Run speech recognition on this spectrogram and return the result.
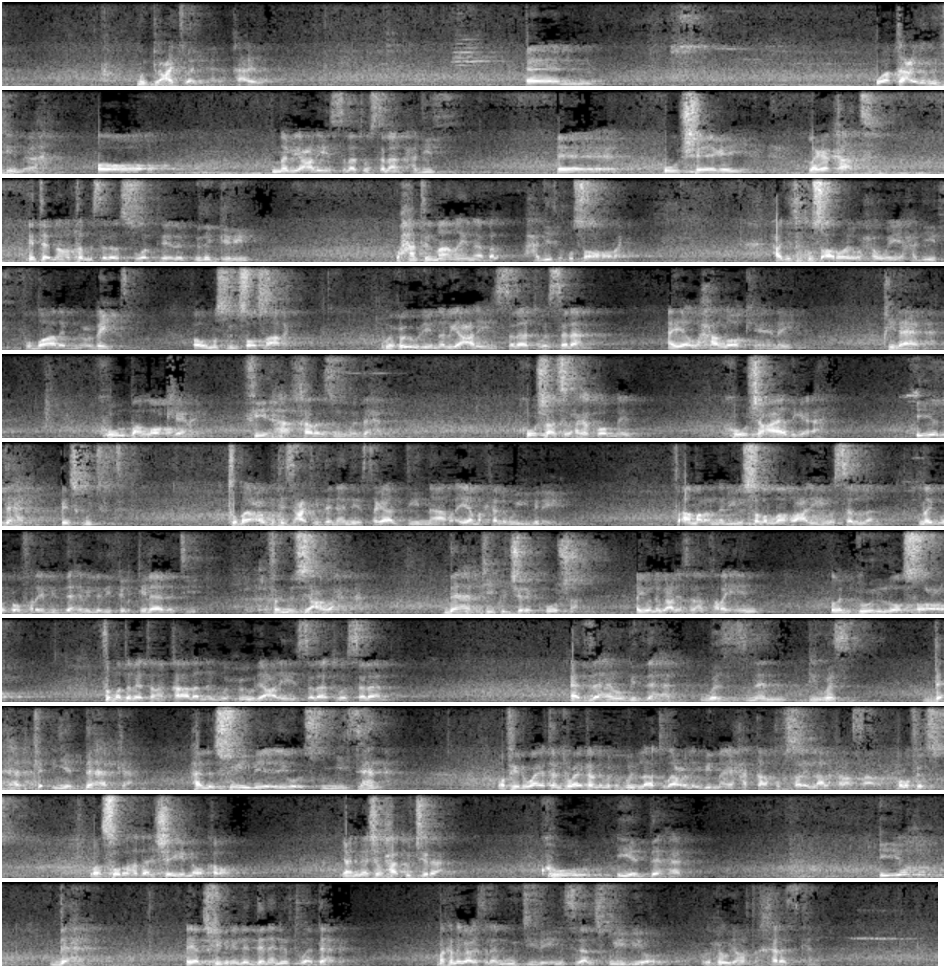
muddu cajwa la yihahda qaacidada waa qaacido muhiim ah oo nabiga calayhi الsalaaةu wasalaam xadiid uu sheegay laga qaatay. Inteedna horta masalada suwarteeda gudogelin waxaan tilmaamaynaa bal xadiidka ku soo aroray xadiidka ku soo arooray waxaa weeye xadiid fudaale bni cubayd oo muslim soo saaray. Wuxuu yidhi nabiga calayhi الsalaatu wasalaam ayaa waxaa loo keenay qilaada. Kuul baa loo keenay. Fiiha kharasun wadahab kuushaasi waxay ka koobnayd kuusha caadiga ah iyo dahab bay iskugu jirta tubaacu bitiscati danaaniir sagaal diinaar ayaa markaa lagu iibinayay faamara الnabiyu salى اllahu عalayhi wasalam nabigu wuxuu faray biاdahabi اladii fi اlqilaadati fanuzica waxda dahabkii ku jiray kuusha ayuu nabig alay slam faray in la gooni loo sooco uma dabeetana qaala nabigu wuxuu yihi calayhi الsalaaةu wasalaam الذahabu bالdahab wasnan biwasn dahabka iyo dahabka ha la isku iibiya iyagoo isku miisaan ah. Wa fii riwaayatin riwaya kale nabig wuxuu ku yhi laa tubaacu la iibin maayo xataa tufsal ilaa la kala saaro. Bal u fiirso. Waa suurad hadda yani meesha waxaa ku jira kuul iyo dahab iyo dahab. Ayaa la isku iibinaya ilan danaaniirtu waa dahab. Marka nabig alay slam wuu jiiday in sidaa la isku iibiyo wuxuu yidhi horta kharaskan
